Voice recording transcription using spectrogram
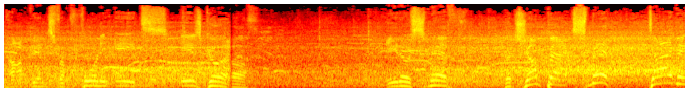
Hopkins from 48 is good. Ito Smith, the jump back. Smith diving.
